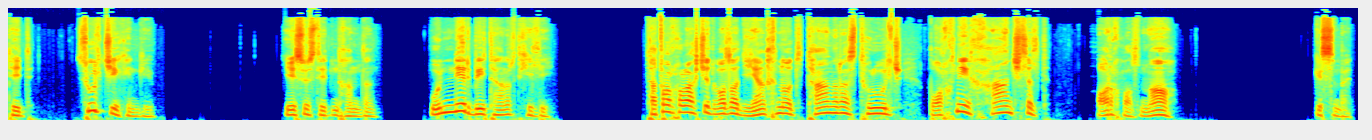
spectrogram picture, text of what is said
тэд сүүлчийнх нь гэв. Есүс тэдэнд хандан "Үннээр би та нарт хэлье. Татвар хураагчид болоод янхнууд та нараас төрүүлж Бурхны хаанчлалд орох болноо" гэсэн байна.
